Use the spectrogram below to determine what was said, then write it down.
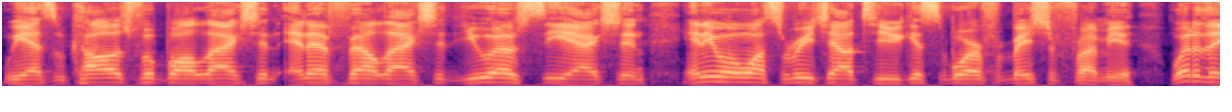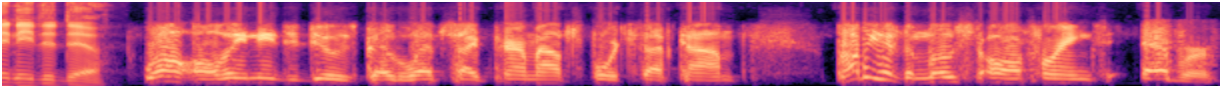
We had some college football action, NFL action, UFC action. Anyone wants to reach out to you, get some more information from you, what do they need to do? Well, all they need to do is go to the website, ParamountSports.com. Probably have the most offerings ever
